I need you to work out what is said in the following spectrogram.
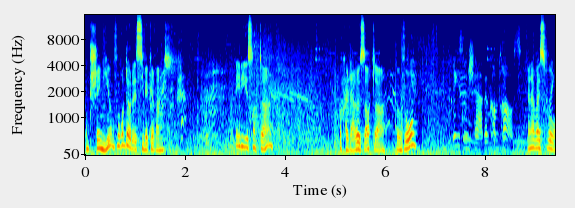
Und Shane hier irgendwo runter oder ist sie weggerannt? Nee, die ist noch da. Oh, Caldaro ist auch da. Irgendwo? Riesenscherge kommt raus. Keiner weiß wo.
